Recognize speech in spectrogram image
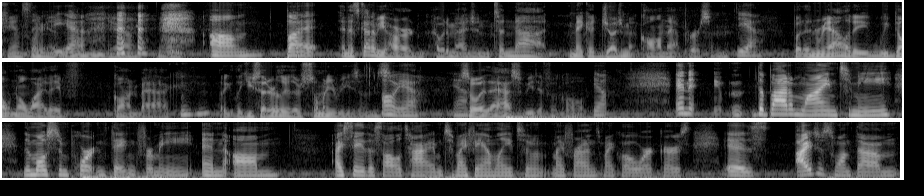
canceling it yeah. and- yeah, yeah. um, But And it's got to be hard, I would imagine, to not make a judgment call on that person. yeah. But in reality, we don't know why they've gone back. hmm Like like you said earlier, there's so many reasons. Oh yeah. Yeah. So that has to be difficult. Yep. And it- the bottom line to me, the most important thing for me, and um, I say this all the time to my family, to my friends, my coworkers, is I just want them,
